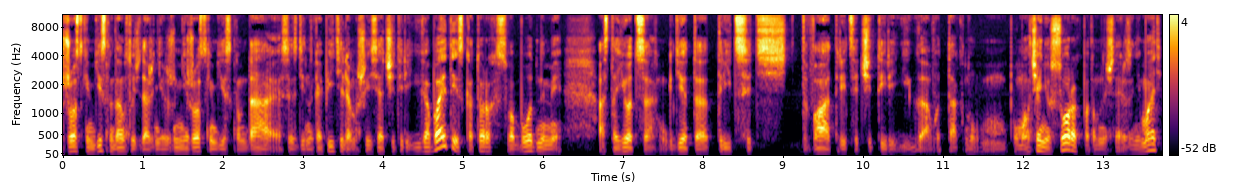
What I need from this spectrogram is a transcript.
жестким диском, в данном случае даже не, жестким диском, да, SSD-накопителем 64 гигабайта, из которых свободными остается где-то 32-34 гига, вот так. Ну, по умолчанию 40, потом начинаешь занимать.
